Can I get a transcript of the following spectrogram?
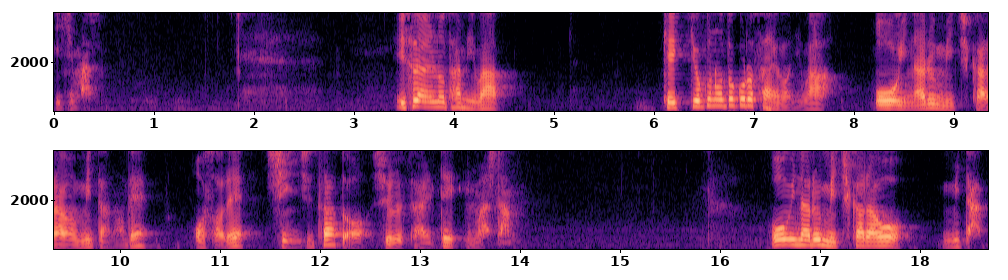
いきます。イスラエルの民は、結局のところ最後には、大いなる道からを見たので、恐れ、信じたと記されていました。大いなる道からを見た。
